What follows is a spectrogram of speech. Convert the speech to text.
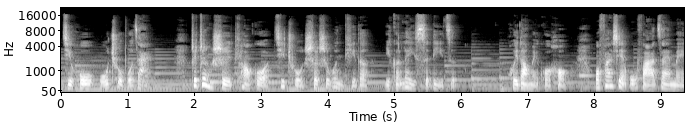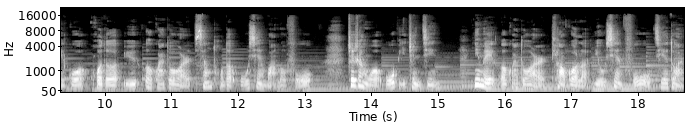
几乎无处不在。这正是跳过基础设施问题的一个类似例子。回到美国后，我发现无法在美国获得与厄瓜多尔相同的无线网络服务，这让我无比震惊。因为厄瓜多尔跳过了有限服务阶段，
